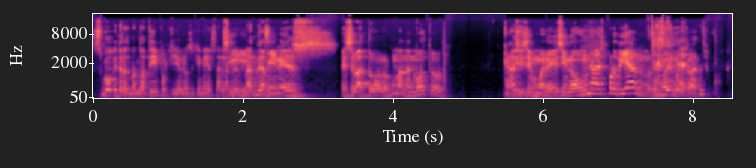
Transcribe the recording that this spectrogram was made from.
Supongo que te las mandó a ti porque yo no sé quién es Alan Sí, Hernández. también es. Ese vato lo manda en moto. Casi Sí. se muere. Si no, una vez por día, no se muere nunca, vato.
